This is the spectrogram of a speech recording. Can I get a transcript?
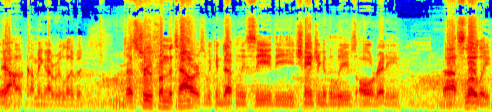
Yeah. uh, coming. I really love it. That's true. From the towers, we can definitely see the changing of the leaves already. Uh, slowly,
